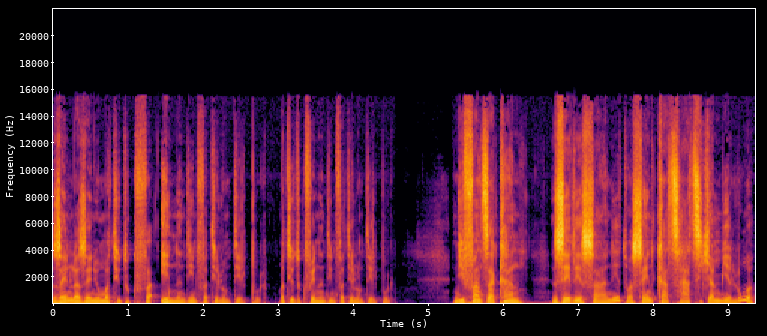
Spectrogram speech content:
Izay no lazainy ao Matio toko faha enina andiny fahatelo amby telopolo. Ny fanjakany izay resahana eto asainy katsahantsika mialoha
